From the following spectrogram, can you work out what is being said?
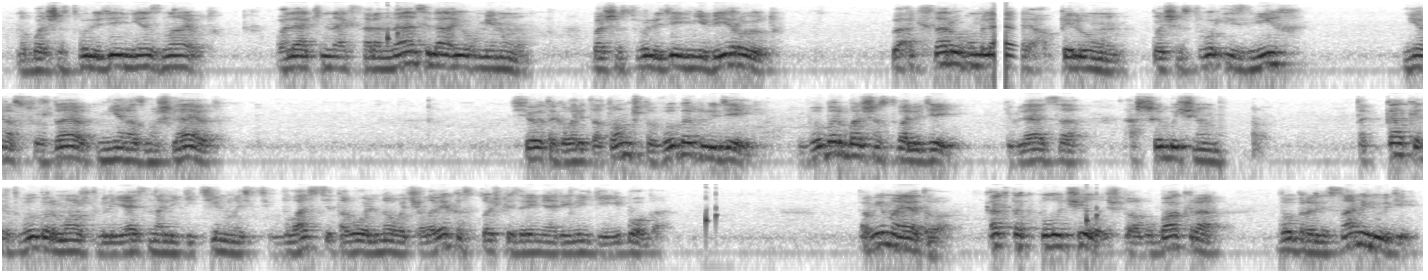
Но большинство людей не знают. «Валякинна актараннаси ла умину», Большинство людей не веруют. «Ва большинство из них не рассуждают, не размышляют. Все это говорит о том, что выбор людей, выбор большинства людей является ошибочным так как этот выбор может влиять на легитимность власти того или иного человека с точки зрения религии и Бога. Помимо этого, как так получилось, что Абу Бакра выбрали сами люди,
